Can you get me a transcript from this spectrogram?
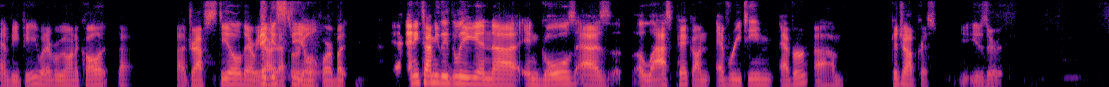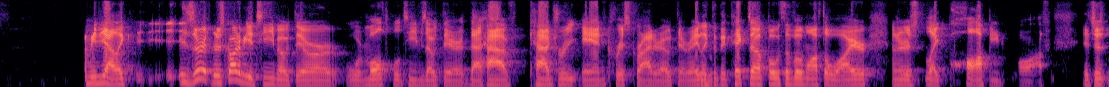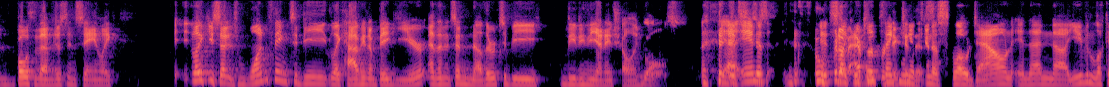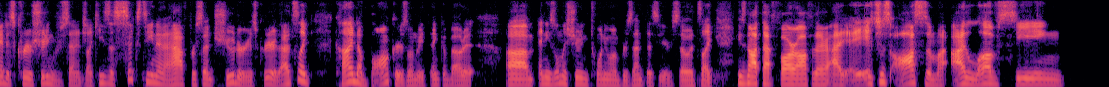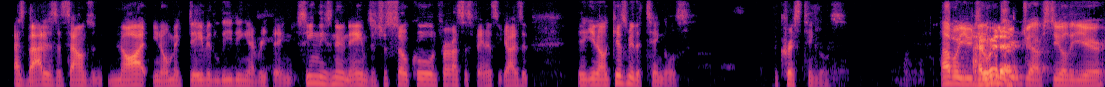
MVP, whatever we want to call it, uh, draft steal. There we Biggest are. That's steal. what we're going for. But anytime you lead the league in uh, in goals as a last pick on every team ever, um, good job, Chris you deserve it. I mean, yeah, like, is there? There's got to be a team out there, or, or multiple teams out there that have Kadri and Chris Kreider out there, right? Mm-hmm. Like that they picked up both of them off the wire and they're just like popping off. It's just both of them just insane. Like, like you said, it's one thing to be like having a big year, and then it's another to be leading the NHL in goals. Yeah, it's and just, it's, it's like we keep thinking it's going to slow down, and then uh, you even look at his career shooting percentage. Like he's a 16.5% shooter his career. That's like kind of bonkers when we think about it. Um, and he's only shooting 21% this year. So it's like he's not that far off there. I it's just awesome. I, I love seeing as bad as it sounds, not you know McDavid leading everything. Seeing these new names, it's just so cool. And for us as fantasy guys, it you know it gives me the tingles, the Chris tingles. How about you? I would, uh, draft steal of the year.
